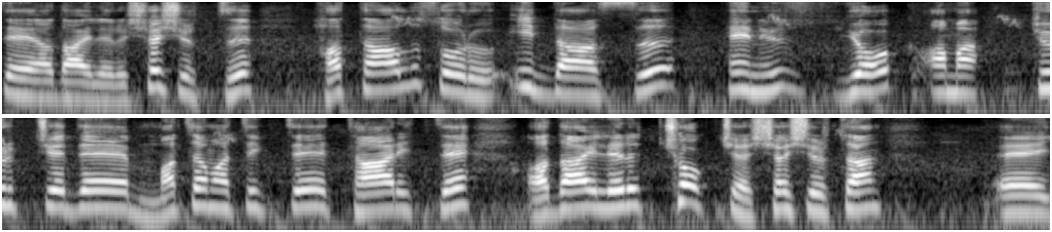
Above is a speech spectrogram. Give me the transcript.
de adayları şaşırttı. Hatalı soru iddiası henüz yok ama Türkçe'de, matematikte, tarihte adayları çokça şaşırtan e,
